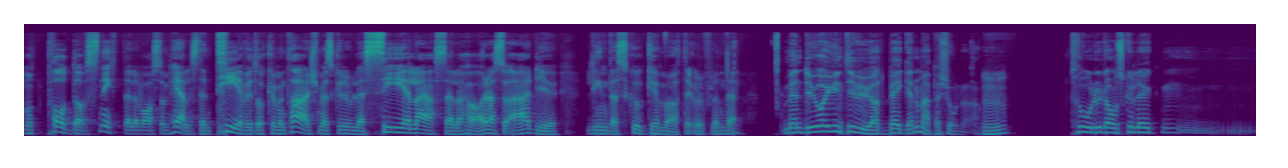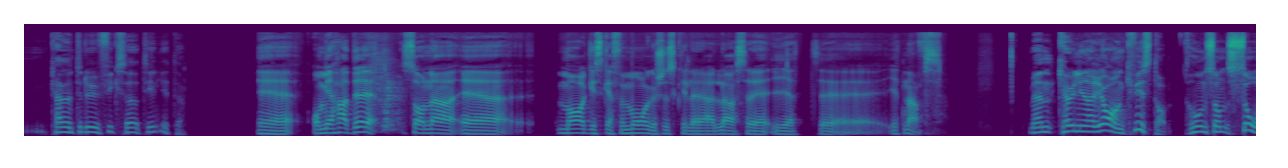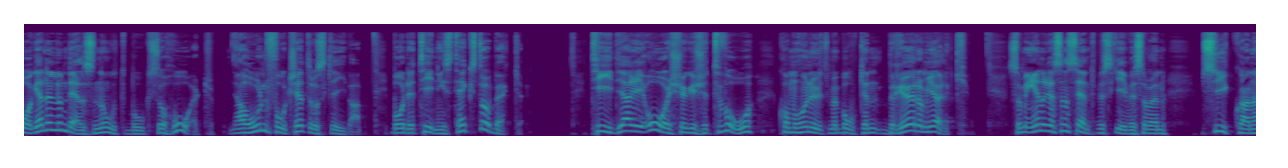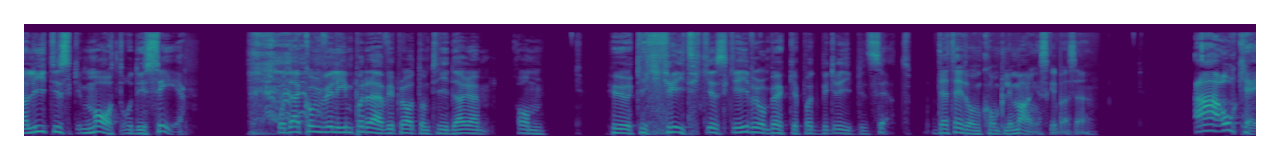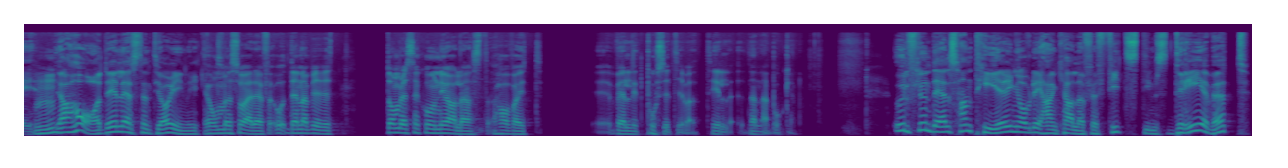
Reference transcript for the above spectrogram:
något poddavsnitt eller vad som helst, en tv-dokumentär som jag skulle vilja se, läsa eller höra så är det ju Linda Skugge möter Ulf Lundell. Men du har ju intervjuat bägge de här personerna. Mm. Tror du de skulle... mm, Kan inte du fixa till lite? Eh, om jag hade sådana eh, magiska förmågor så skulle jag lösa det i ett, eh, i ett nafs. Men Carolina Ramqvist då? Hon som sågade Lundells notbok så hårt. Ja, hon fortsätter att skriva. Både tidningstexter och böcker. Tidigare i år, 2022, kommer hon ut med boken Bröd och mjölk. Som en recensent beskriver som en psykoanalytisk matodyssé. Och där kommer vi väl in på det där vi pratade om tidigare. Om hur kritiker skriver om böcker på ett begripligt sätt. Detta är då en komplimang ska jag bara säga. Ah, okej. Mm. Jaha, det läste inte jag in riktigt. Jo men så är det. För- Den har blivit, de recensioner jag har läst har varit eh, väldigt positiva till den här boken. Ulf Lundells hantering av det han kallar för Fittstimsdrevet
